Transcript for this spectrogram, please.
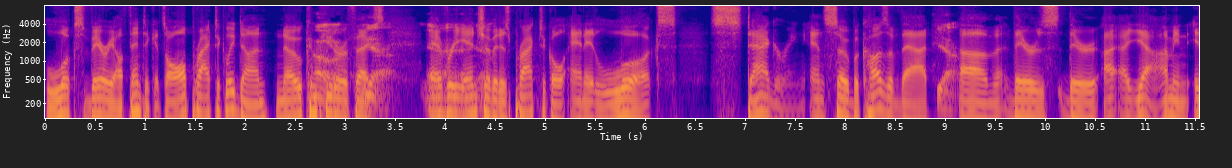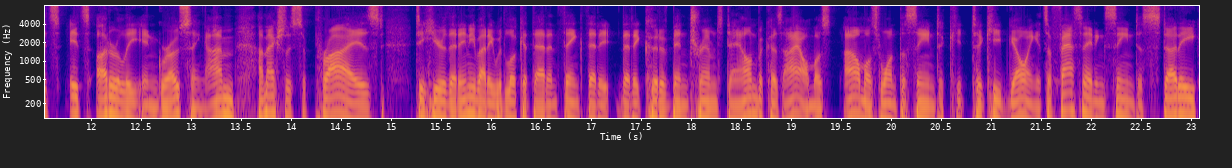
looks very authentic. It's all practically done, no computer Oh, effects. yeah. Yeah, Every inch of it is practical, and it looks staggering. And so because of that, Yeah. um, there's there, I, I, yeah, I mean, it's it's utterly engrossing. I'm I'm actually surprised to hear that anybody would look at that and think that it that it could have been trimmed down because I almost I almost want the scene to to keep going. It's a fascinating scene to study.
